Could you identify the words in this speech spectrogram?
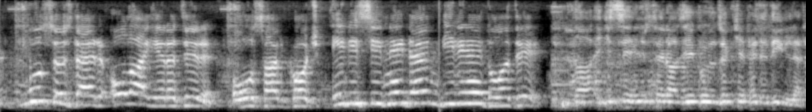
Bu sözler olay yaratır. Oğuzhan Koç Edis'i neden diline doladı? Daha ikisi henüz teraziye koyulacak kefede değiller.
